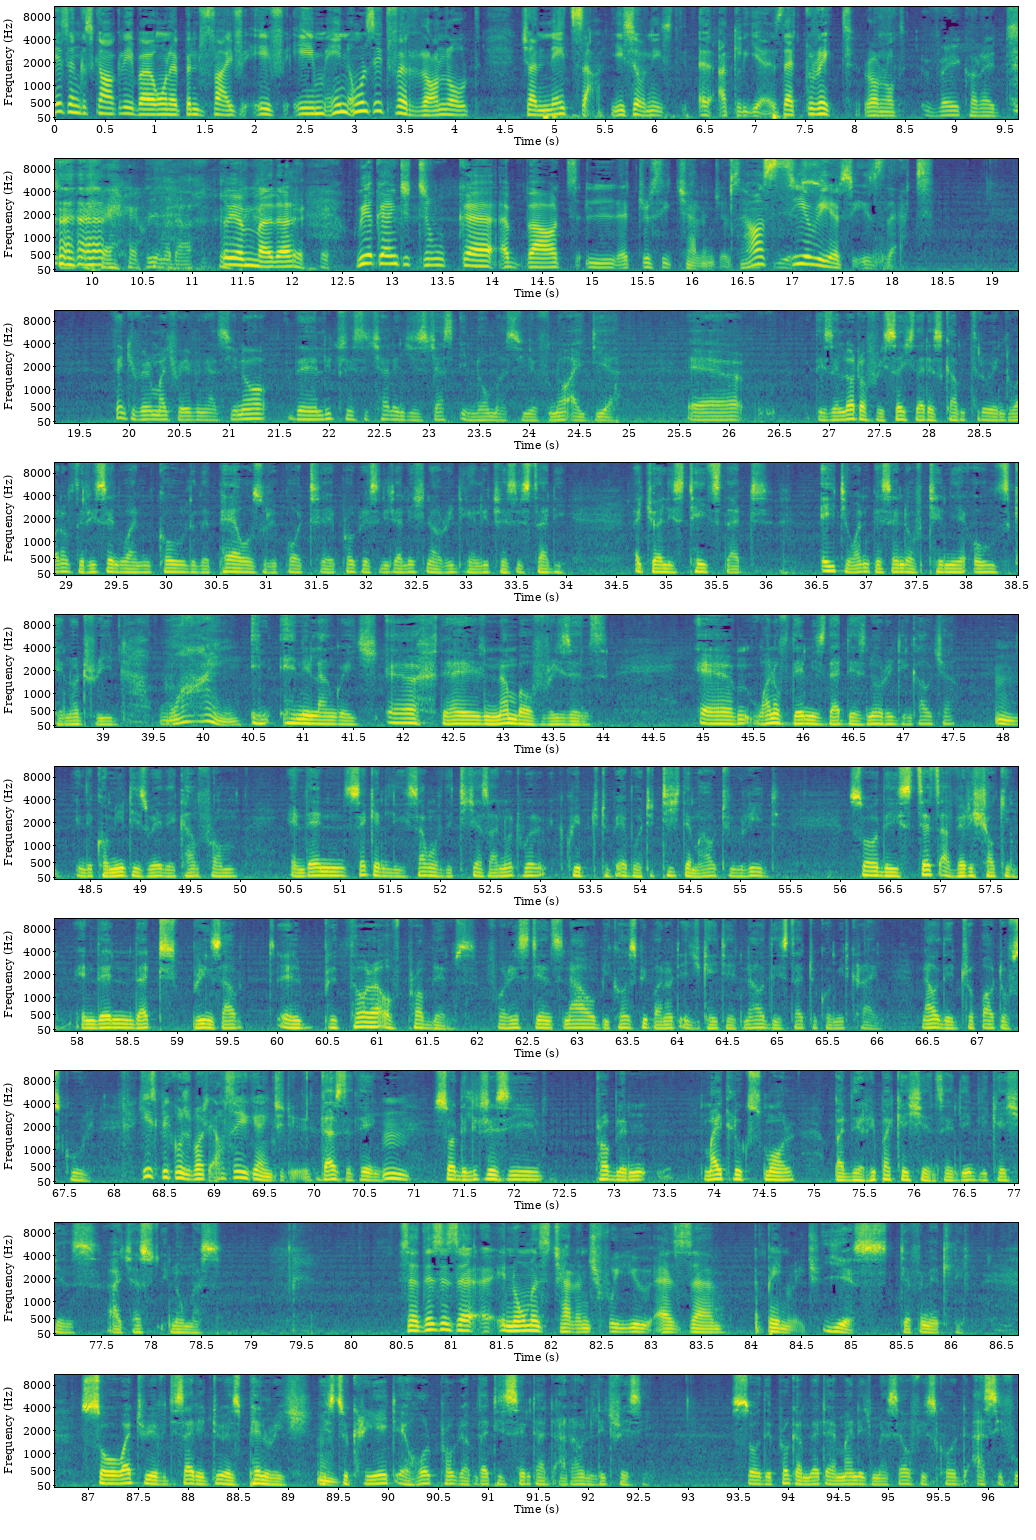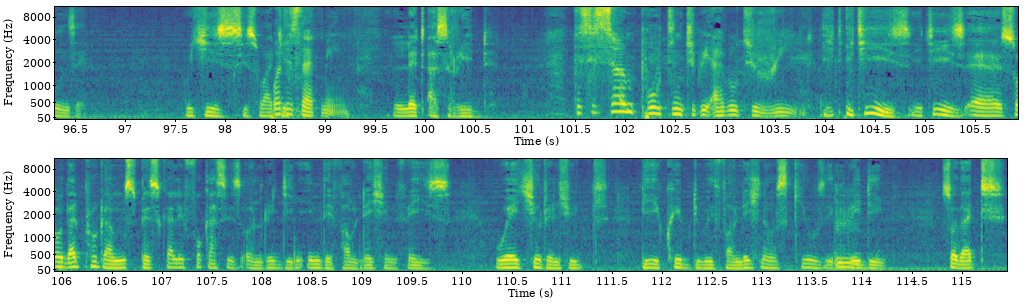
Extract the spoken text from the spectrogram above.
Jy's ingeskakel by 100.5 FM en ons het vir Ronald Chanetsa hierso in die uh, ateljee. Is that correct, Ronald? Very correct. Goedemiddag. Goeiemiddag. We are going to talk uh, about literacy challenges. How serious is that? Thank you very much for having us. You know, the literacy challenge is just enormous. You have no idea. Uh, there's a lot of research that has come through, and one of the recent one called the PIRLS report, uh, Progress in International Reading and Literacy Study, actually states that 81% of 10 year olds cannot read. Why? In any language. Uh, there are a number of reasons. Um, one of them is that there's no reading culture Mm. in the communities where they come from. And then, secondly, some of the teachers are not well equipped to be able to teach them how to read. So the stats are very shocking. And then that brings out a plethora of problems. For instance, now because people are not educated, now they start to commit crime. Now they drop out of school. Yes, because what else are you going to do? That's the thing. Mm. So the literacy problem might look small, but the repercussions and the implications are just enormous. So this is an enormous challenge for you as um, Penreach. Yes, definitely. So what we have decided to do as Penreach is Mm. to create a whole program that is centered around literacy. So the program that I manage myself is called Asifunze, which is, is what, What does that mean? let us read. This is so important to be able to read. It, it is, it is. Uh, so that program specifically focuses on reading in the foundation phase, where children should be equipped with foundational skills in Mm. reading, so that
